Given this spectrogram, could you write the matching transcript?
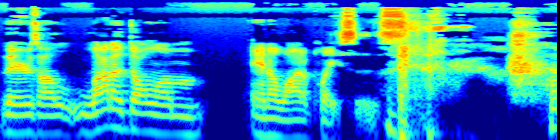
there's a lot of Dolim in a lot of places.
